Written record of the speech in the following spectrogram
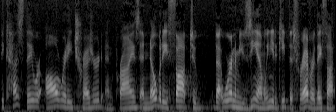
because they were already treasured and prized, and nobody thought to that we're in a museum, we need to keep this forever. They thought,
